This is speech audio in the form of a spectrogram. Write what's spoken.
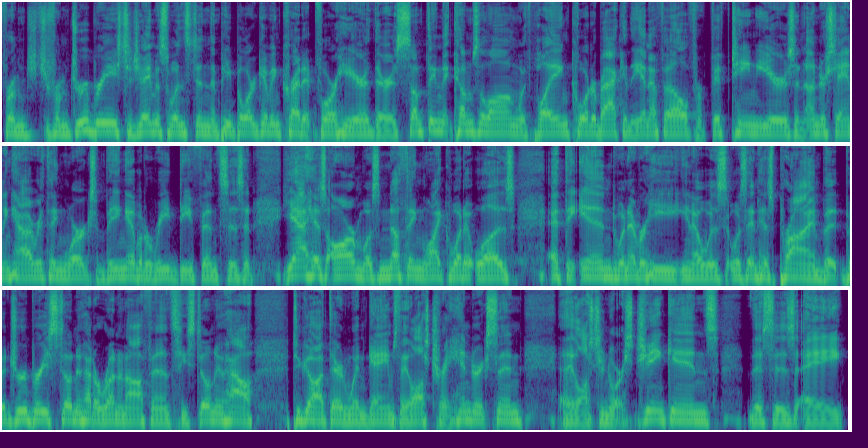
from from Drew Brees to Jameis Winston than people are giving credit for here. There is something that comes along with playing quarterback in the NFL for 15 years and understanding how everything works and being able to read defenses. And yeah, his arm was nothing like what it was at the end whenever he you know was was in his prime. But but Drew Brees still knew how to run an offense. He still knew how to go out there and win games. They lost Trey Hendrickson. They lost Janoris Jenkins. This is a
